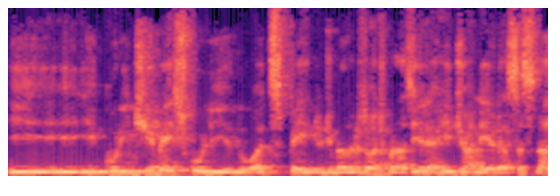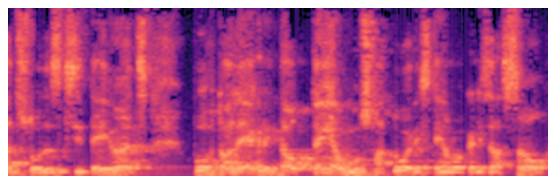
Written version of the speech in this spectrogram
E, e, Curitiba é escolhido a despeito de Belo Horizonte, Brasília, Rio de Janeiro, essas cidades todas que citei antes, Porto Alegre e tal, tem alguns fatores, tem a localização,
